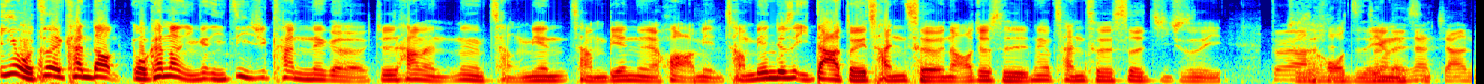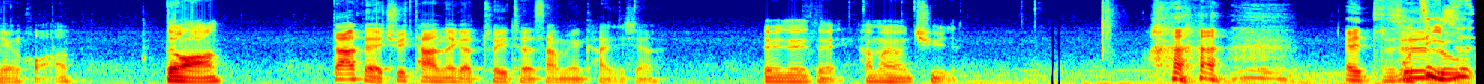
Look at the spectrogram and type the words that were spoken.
因为我真的看到，我看到你跟，你自己去看那个，就是他们那个场边场边的画面，场边就是一大堆餐车，然后就是那个餐车设计就是，就是猴子的样子，像嘉年华，对啊，大家可以去他那个推特上面看一下，对对对，还蛮有趣的。哎、欸，只是我自己是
